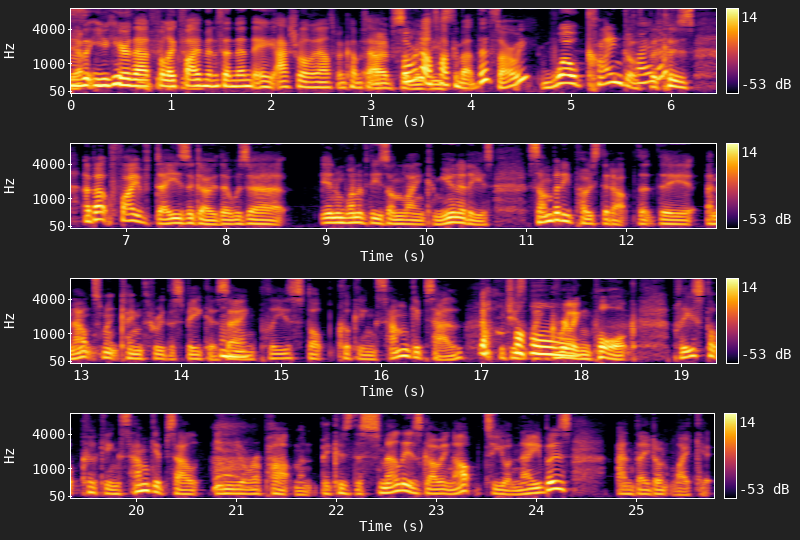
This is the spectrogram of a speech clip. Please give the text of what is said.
Yep. you hear that for like five minutes and then the actual announcement comes out. But we're not talking about this, are we? Well, kind of, Kind of? because about five days ago, there was a. In one of these online communities, somebody posted up that the announcement came through the speaker Mm-hmm. saying, please stop cooking samgyeopsal, which is like grilling pork. Please stop cooking samgyeopsal in your apartment because the smell is going up to your neighbors and they don't like it.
